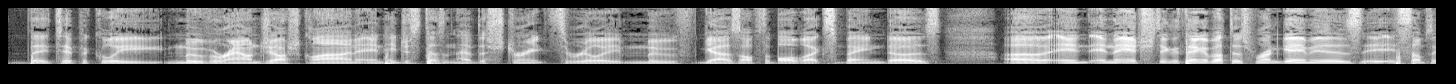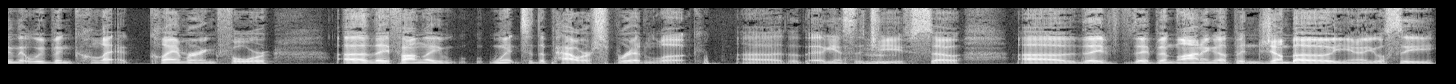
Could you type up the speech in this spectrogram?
they typically move around Josh Kline, and he just doesn't have the strength to really move guys off the ball like Spain does. Uh, and and the interesting thing about this run game is it's something that we've been cl- clamoring for. Uh, they finally went to the power spread look uh, against the mm-hmm. Chiefs. So uh, they've they've been lining up in jumbo. You know, you'll see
